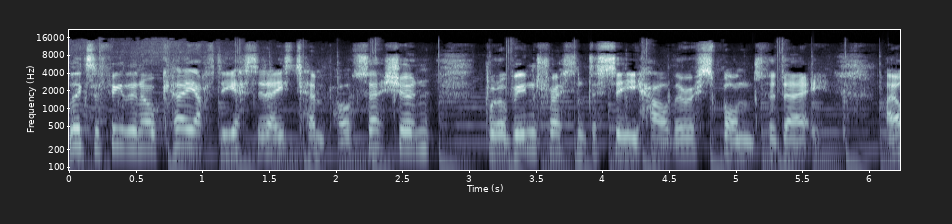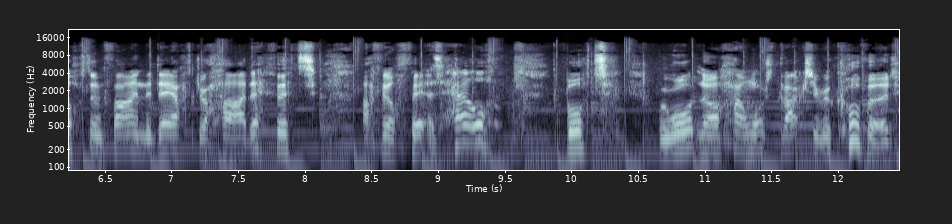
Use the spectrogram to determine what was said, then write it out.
Legs are feeling okay after yesterday's tempo session, but it'll be interesting to see how they respond today. I often find the day after a hard effort, I feel fit as hell, but we won't know how much they've actually recovered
